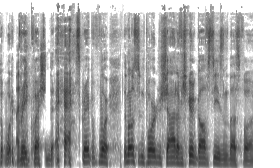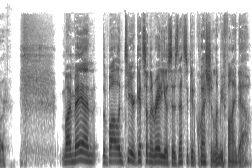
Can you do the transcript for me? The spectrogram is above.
What a great question to ask right before the most important shot of your golf season thus far. My man, the volunteer, gets on the radio, says, That's a good question. Let me find out.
